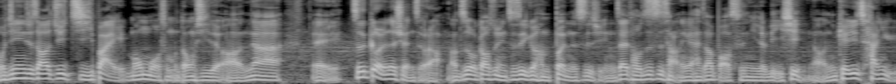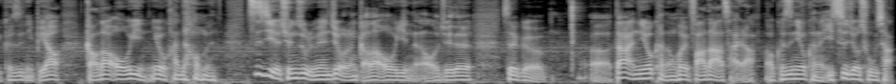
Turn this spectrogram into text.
我今天就是要去击败某某什么东西的啊。那诶，这是个人的选择啦啊，只是我告诉你，这是一个很笨的事情。你在投资市场里面还是要保持你的理性啊，你可以去参与，可是你不要搞到 all in，因为我看到我们自己的群组里面就有人搞到 all in 了，我觉得这个。呃，当然你有可能会发大财啦，哦，可是你有可能一次就出场。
